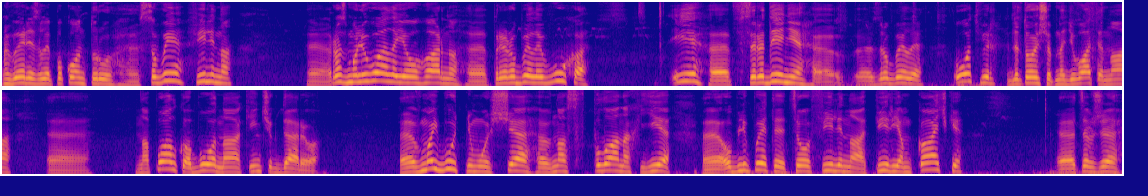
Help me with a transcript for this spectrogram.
вирізали по контуру е, сови, філіна, е, розмалювали його гарно, е, приробили вуха і всередині зробили отвір для того, щоб надівати на, на палку або на кінчик дерева. В майбутньому ще в нас в планах є обліпити цього філіна пір'ям качки. Е, Це вже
